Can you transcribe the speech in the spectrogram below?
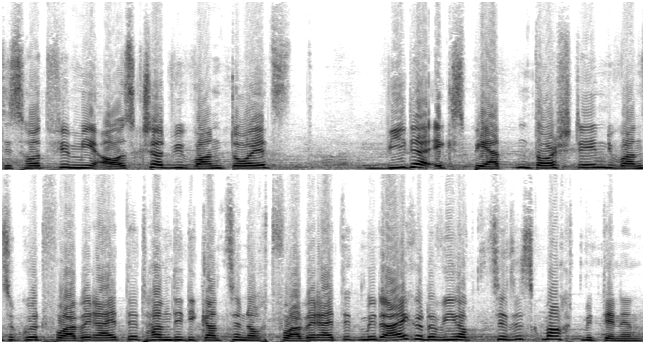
das hat für mich ausgeschaut, wie waren da jetzt wieder Experten dastehen, die waren so gut vorbereitet. Haben die die ganze Nacht vorbereitet mit euch oder wie habt ihr das gemacht mit denen?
